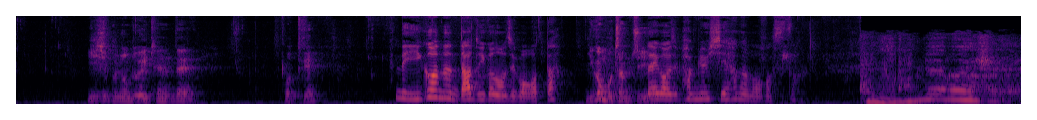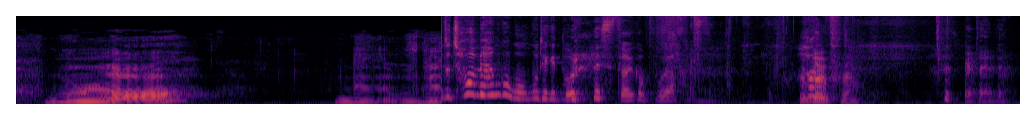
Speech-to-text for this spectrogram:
20분 정도 웨이트 했는데 어떻게? 근데 이거는 나도 이건 어제 먹었다. 이건 못 참지. 내가 어제 밤 10시에 하나 먹었어. 또 처음에 한국 오고 되게 놀랬어. 이거 뭐야? 루돌프라. 알겠다 했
